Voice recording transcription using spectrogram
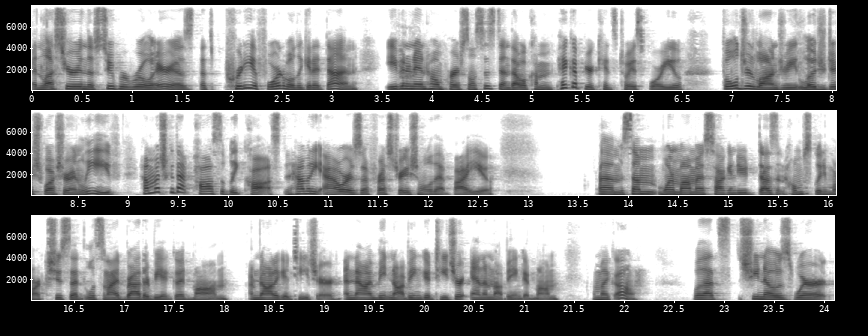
unless you're in the super rural areas, that's pretty affordable to get it done. Even right. an in home personal assistant that will come and pick up your kids' toys for you, fold your laundry, load your dishwasher, and leave. How much could that possibly cost? And how many hours of frustration will that buy you? um, some one mom I was talking to doesn't homeschool anymore because she said, "Listen, I'd rather be a good mom. I'm not a good teacher, and now I'm being, not being a good teacher, and I'm not being a good mom." I'm like, "Oh, well, that's she knows where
